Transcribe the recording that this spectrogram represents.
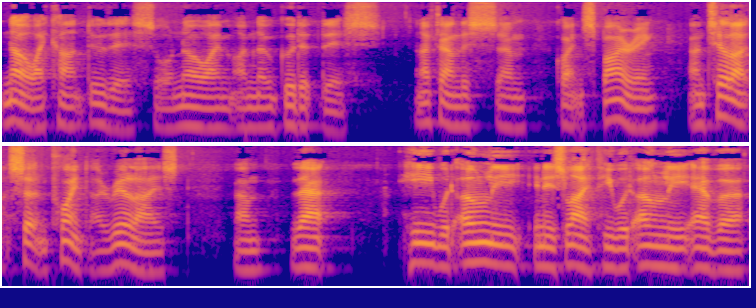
"No, I can't do this," or "No, I'm I'm no good at this." And I found this um, quite inspiring until at a certain point I realized um, that he would only, in his life, he would only ever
